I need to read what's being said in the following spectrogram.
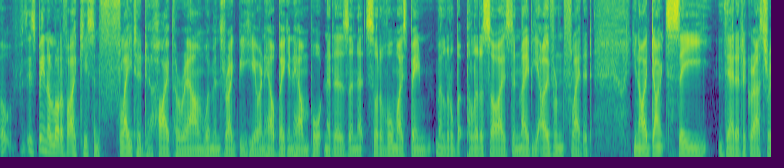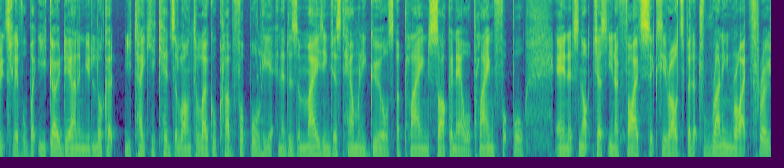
oh, there's been a lot of, I guess, inflated hype around women's rugby here and how big and how important it is, and it's sort of almost been a little bit politicised and maybe overinflated. You know, I don't see that at a grassroots level, but you go down and you look at, you take your kids along to local club football here, and it is amazing just how many girls are playing soccer now or playing football. And it's not just, you know, five, six year olds, but it's running right through.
